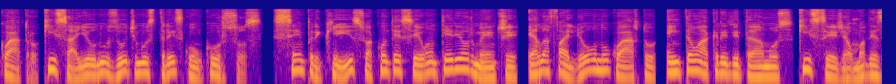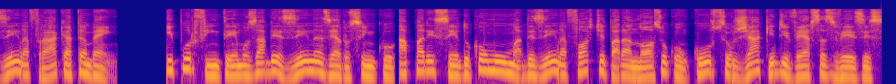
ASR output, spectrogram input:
04 que saiu nos últimos três concursos. Sempre que isso aconteceu anteriormente, ela falhou no quarto, então acreditamos que seja uma dezena fraca também. E por fim temos a dezena 05 aparecendo como uma dezena forte para nosso concurso já que diversas vezes,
